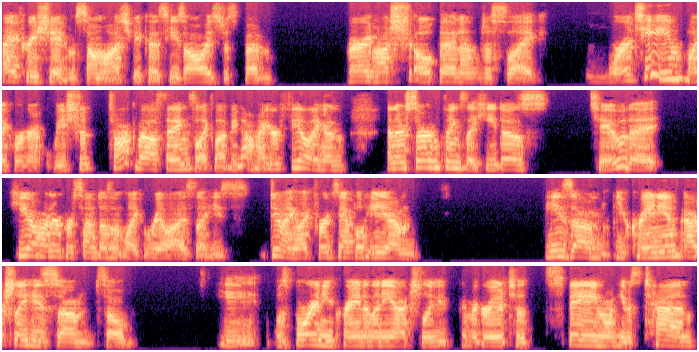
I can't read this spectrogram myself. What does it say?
I appreciate him so much because he's always just been very much open and just like we're a team. Like we're gonna we should talk about things. Like let me know how you're feeling, and and there's certain things that he does too that he 100% doesn't like realize that he's doing. Like for example, he um he's um Ukrainian actually. He's um so he was born in Ukraine and then he actually immigrated to Spain when he was 10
